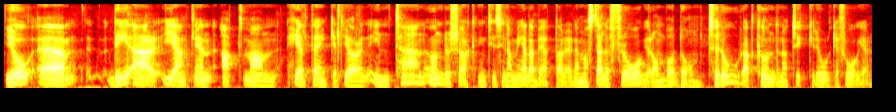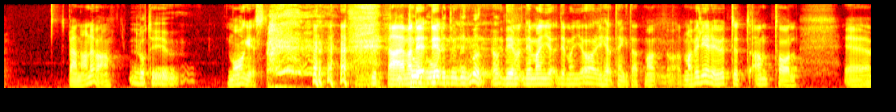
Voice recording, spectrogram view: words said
Jo, eh, det är egentligen att man helt enkelt gör en intern undersökning till sina medarbetare där man ställer frågor om vad de tror att kunderna tycker i olika frågor. Spännande va? Det låter ju... Magiskt. Nej, men tog det- det- ordet ur din mun. Ja. Det, det, man gör, det man gör är helt enkelt att man, att man väljer ut ett antal eh,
